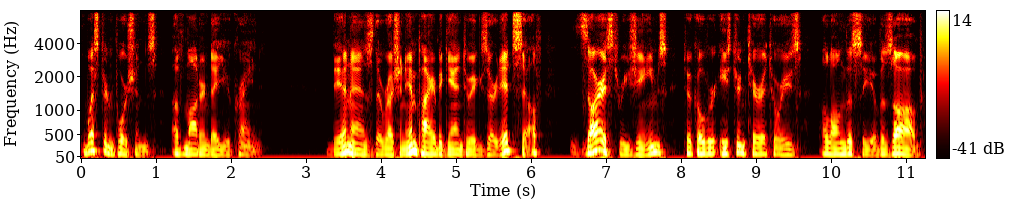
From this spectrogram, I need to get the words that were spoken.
western portions of modern day Ukraine. Then, as the Russian Empire began to exert itself, Tsarist regimes took over eastern territories along the Sea of Azov.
